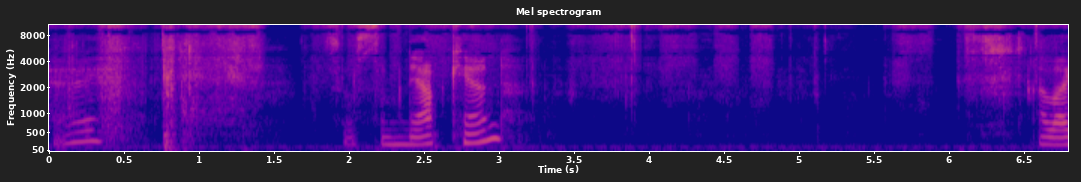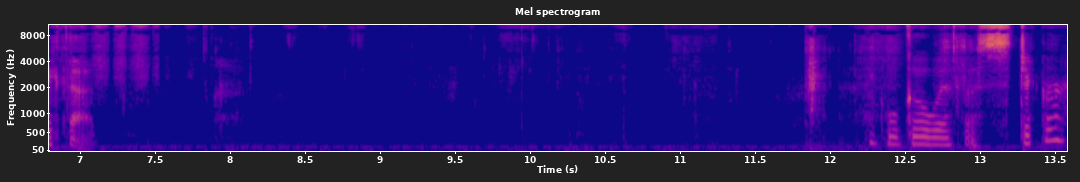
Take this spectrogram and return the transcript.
Okay, so some napkin. I like that. I think we'll go with a sticker.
